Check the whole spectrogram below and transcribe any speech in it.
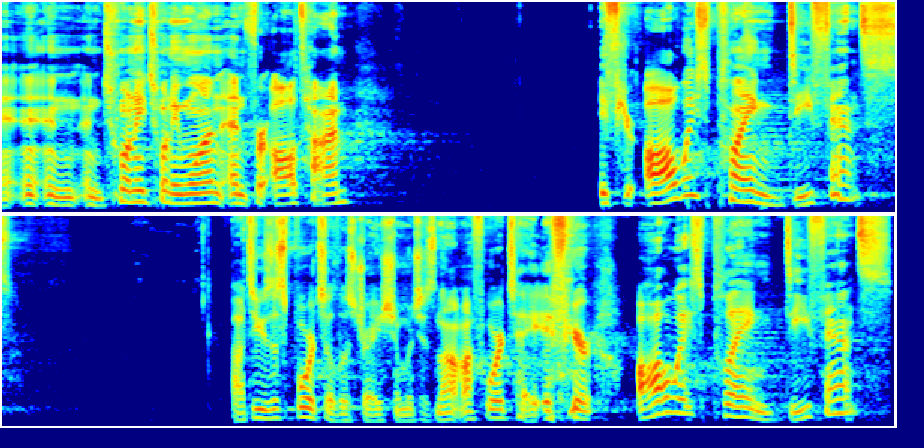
in, in 2021, and for all time, if you're always playing defense, about to use a sports illustration, which is not my forte. If you're always playing defense,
